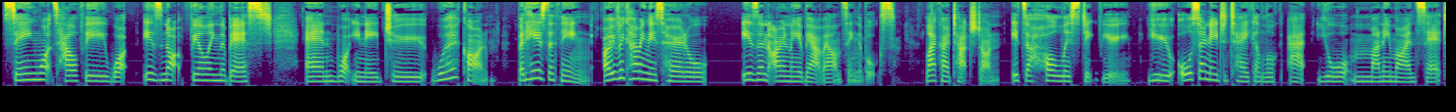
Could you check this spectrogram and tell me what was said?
seeing what's healthy, what is not feeling the best, and what you need to work on. But here's the thing overcoming this hurdle isn't only about balancing the books. Like I touched on, it's a holistic view. You also need to take a look at your money mindset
